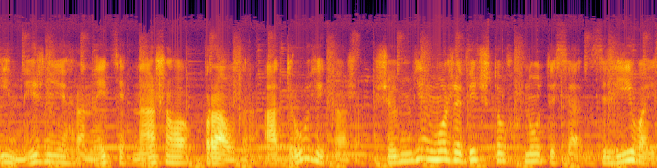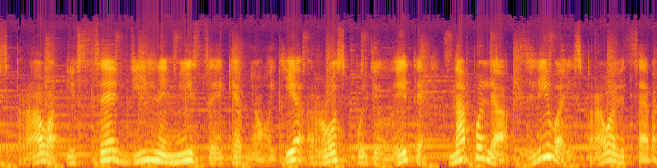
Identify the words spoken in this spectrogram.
і нижньої границі нашого браузера. А другий каже, що він може відштовхнутися зліва і справа, і все вільне місце, яке в нього є, розподілити на поля зліва і справа від себе.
